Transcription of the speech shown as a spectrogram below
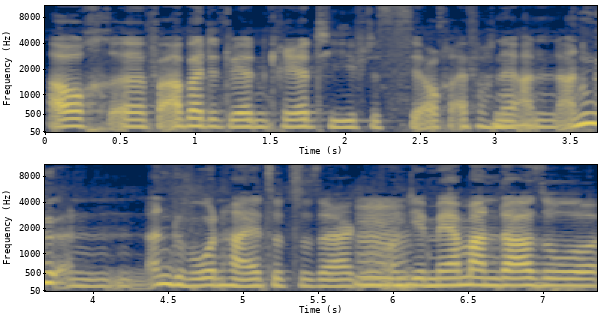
auch äh, verarbeitet werden kreativ. Das ist ja auch einfach eine An Ange An Angewohnheit sozusagen. Und je mehr man da so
